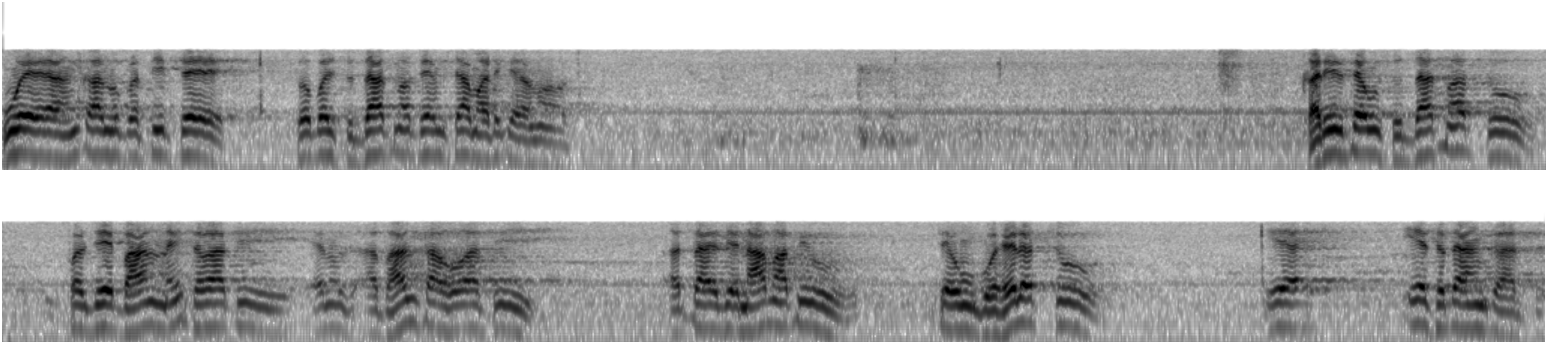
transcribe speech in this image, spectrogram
હું એ અહંકારનું પ્રતિક છે તો પછી શુદ્ધાત્મા પ્રેમ શા માટે કહેવામાં આવે ખરી રીતે હું શુદ્ધાત્મા જ છું પણ જે ભાન નહીં થવાથી એનું અભાનતા હોવાથી અત્યારે જે નામ આપ્યું તે હું ગોહેલ જ છું. એ છતાં અહંકાર છે.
